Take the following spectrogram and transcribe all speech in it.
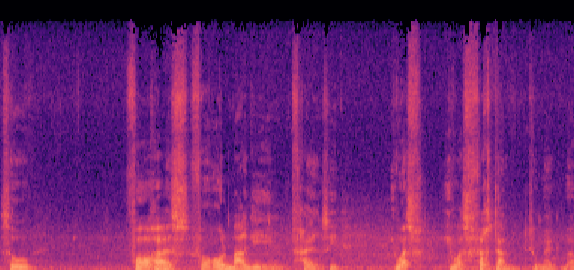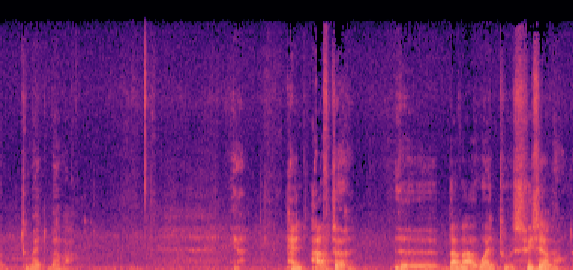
So for us, for all Margi in France, it, it was it was first time to make to meet Baba. Yeah, and after uh, Baba went to Switzerland,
